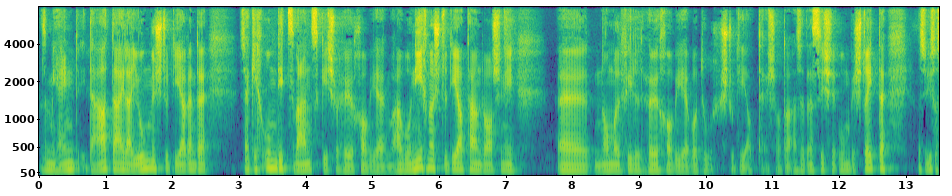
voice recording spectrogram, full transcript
Also wir haben den Anteil an jungen Studierenden, sage ich, um die 20 ist schon höher, wie auch wo ich noch studiert habe und wahrscheinlich äh, nochmal viel höher, wie wo du studiert hast. Oder? Also das ist unbestritten. Also unser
